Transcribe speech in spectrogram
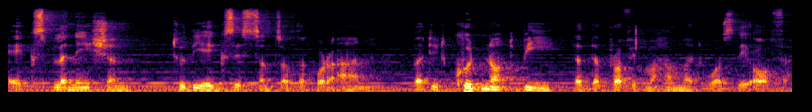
explanation to the existence of the Quran, but it could not be that the Prophet Muhammad was the author.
